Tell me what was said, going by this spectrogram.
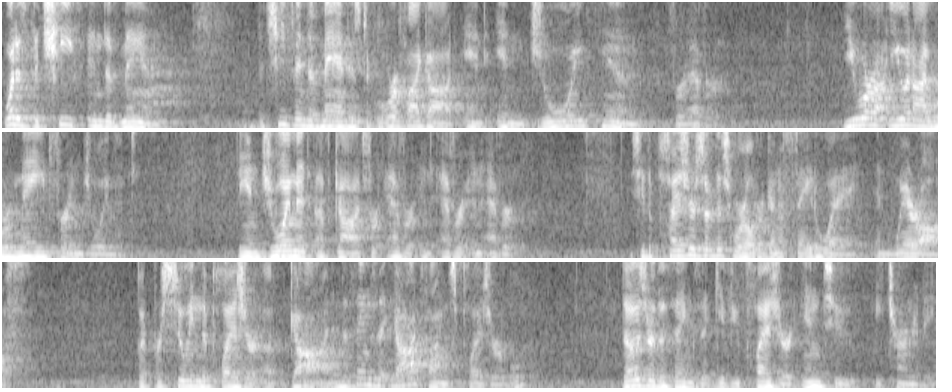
What is the chief end of man? The chief end of man is to glorify God and enjoy Him forever. You, are, you and I were made for enjoyment. The enjoyment of God forever and ever and ever. You see, the pleasures of this world are going to fade away and wear off but pursuing the pleasure of God and the things that God finds pleasurable, those are the things that give you pleasure into eternity.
